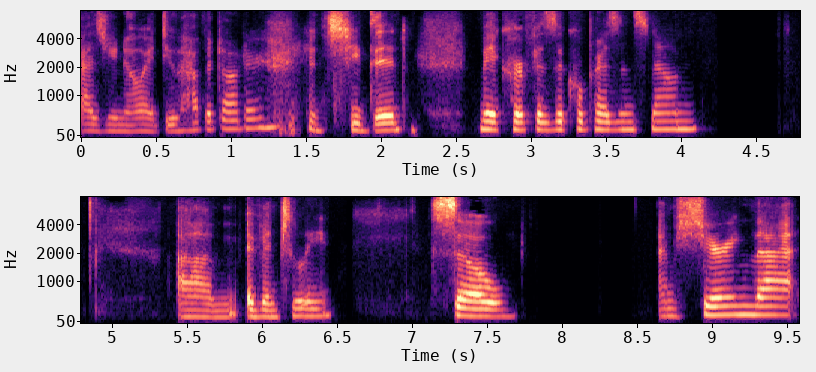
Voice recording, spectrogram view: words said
as you know i do have a daughter and she did make her physical presence known um, eventually. So i'm sharing that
